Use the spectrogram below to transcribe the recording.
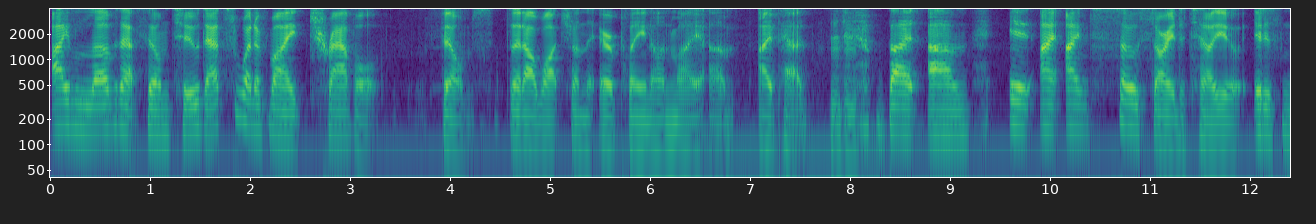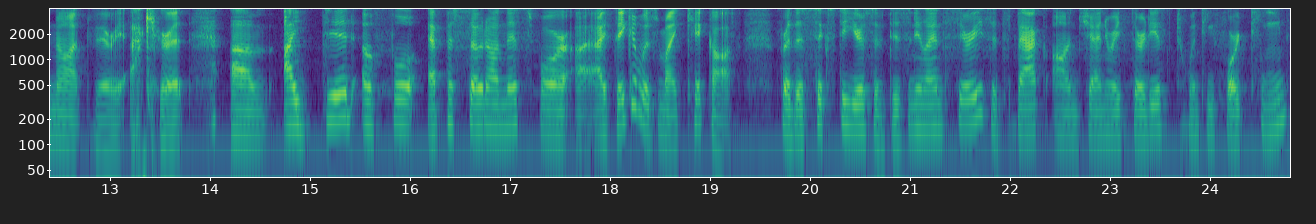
I love that film too. That's one of my travel films that I'll watch on the airplane on my um, iPad. Mm-hmm. But um, it, I, I'm so sorry to tell you, it is not very accurate. Um, I did a full episode on this for, I think it was my kickoff for the 60 Years of Disneyland series. It's back on January 30th, 2014.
